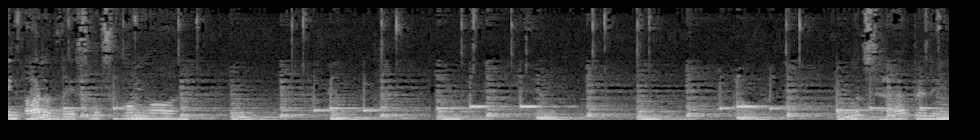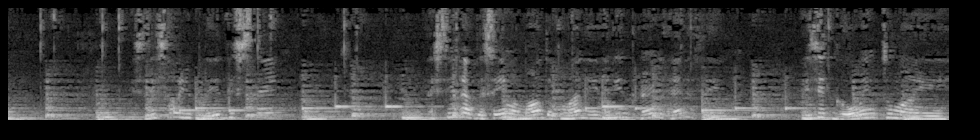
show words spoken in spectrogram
out of this. What's going on? What's happening? Is this how you play this thing? I still have the same amount of money. I didn't earn anything. Is it going to my...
